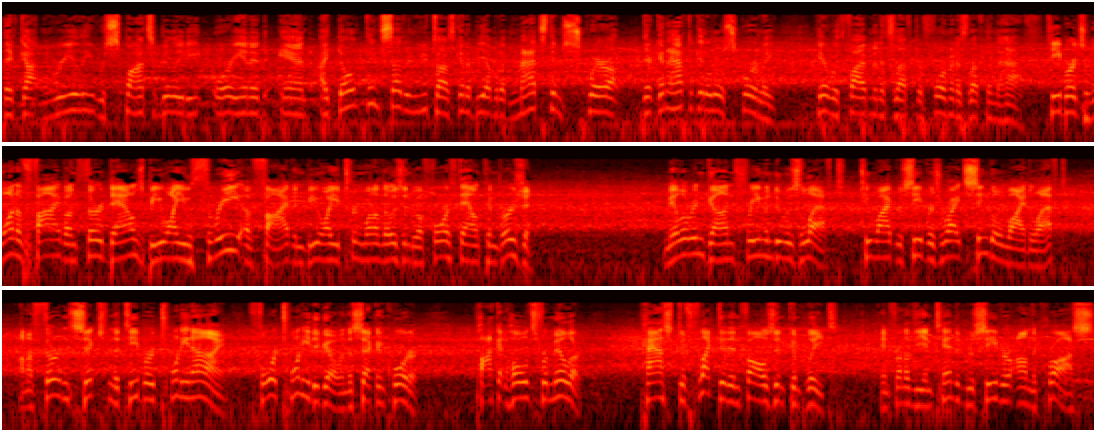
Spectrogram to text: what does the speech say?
They've gotten really responsibility oriented, and I don't think Southern Utah is going to be able to match them square up. They're going to have to get a little squirrely here with five minutes left or four minutes left in the half. T-Birds one of five on third downs, BYU three of five, and BYU turned one of those into a fourth down conversion. Miller and gun, Freeman to his left, two wide receivers right, single wide left. On a third and six from the T-Bird 29, 4.20 to go in the second quarter. Pocket holds for Miller. Pass deflected and falls incomplete in front of the intended receiver on the cross.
